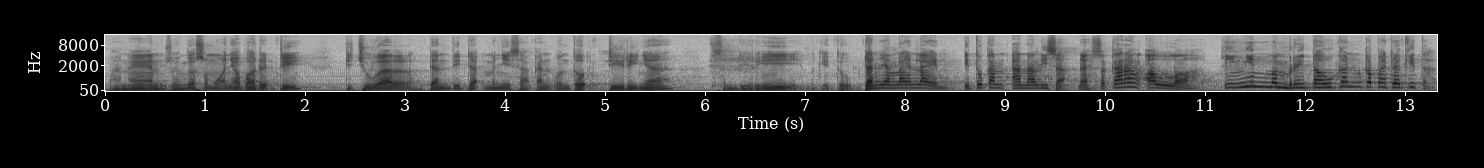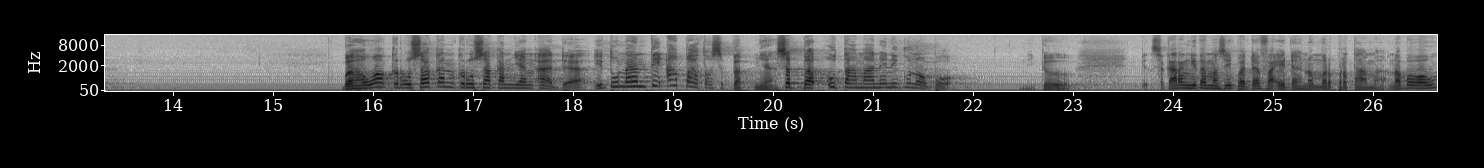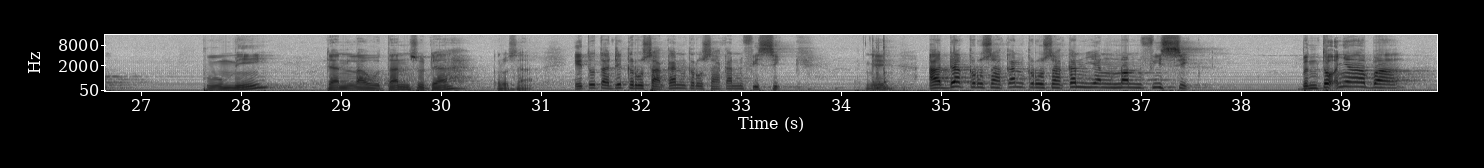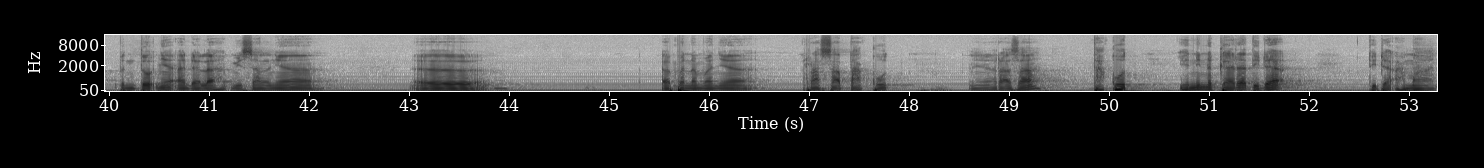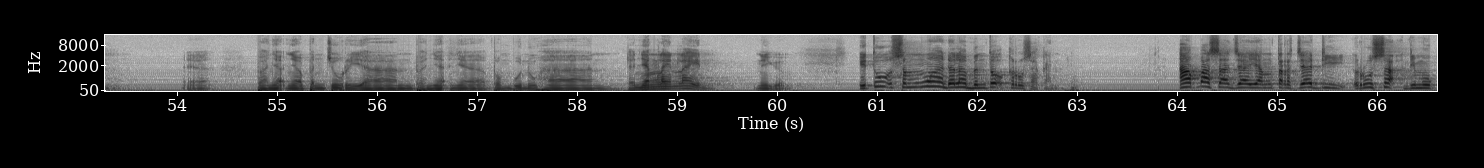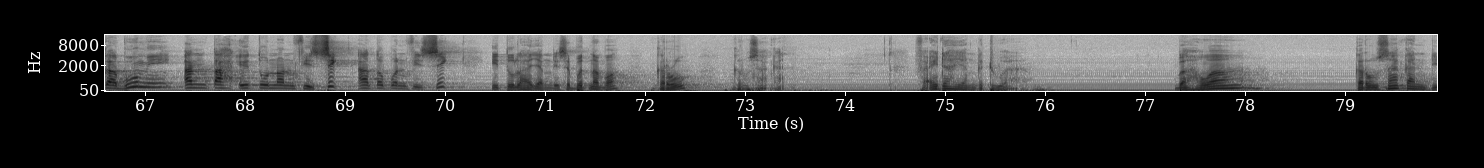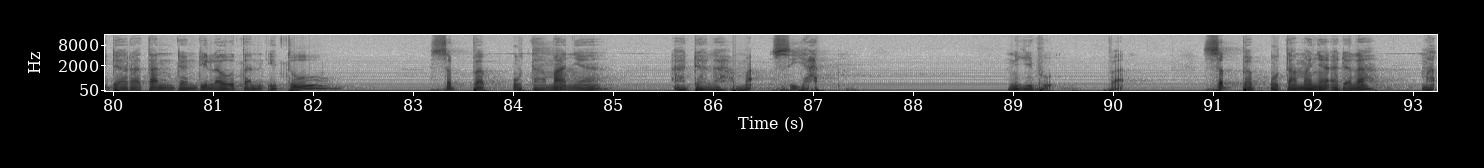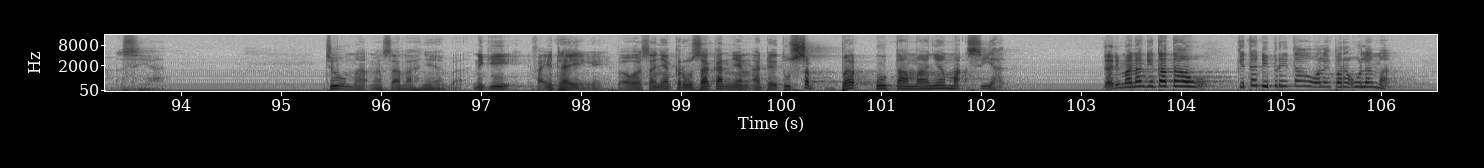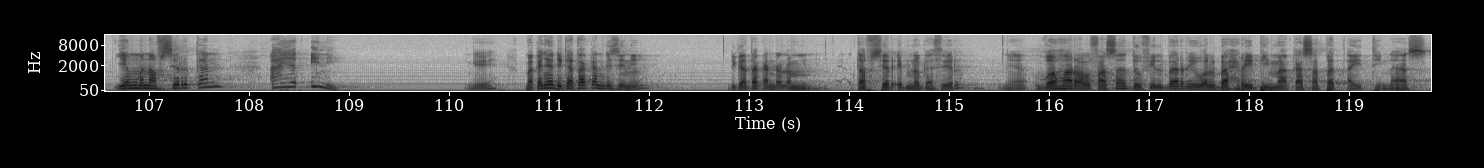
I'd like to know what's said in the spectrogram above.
panen. Sehingga semuanya pada di dijual dan tidak menyisakan untuk dirinya sendiri. Begitu. Dan yang lain-lain. Itu kan analisa. Nah sekarang Allah ingin memberitahukan kepada kita bahwa kerusakan-kerusakan yang ada itu nanti apa atau sebabnya sebab utamanya ini kunopo itu sekarang kita masih pada faedah nomor pertama. Napa wau? Bumi dan lautan sudah rusak. Itu tadi kerusakan-kerusakan fisik. Okay. Ada kerusakan-kerusakan yang non fisik. Bentuknya apa? Bentuknya adalah misalnya eh, apa namanya rasa takut, ya, rasa takut. Ini negara tidak tidak aman ya, banyaknya pencurian, banyaknya pembunuhan dan yang lain-lain. Nih, itu semua adalah bentuk kerusakan. Apa saja yang terjadi rusak di muka bumi, entah itu non fisik ataupun fisik, itulah yang disebut apa? Keru kerusakan. Faedah yang kedua, bahwa kerusakan di daratan dan di lautan itu sebab utamanya adalah maksiat. Niki Bu, Pak. Sebab utamanya adalah maksiat. Cuma masalahnya, Pak. Niki faedah ya, bahwasanya kerusakan yang ada itu sebab utamanya maksiat. Dari mana kita tahu? Kita diberitahu oleh para ulama yang menafsirkan ayat ini. Okay. Makanya dikatakan di sini, dikatakan dalam tafsir Ibnu Katsir, ya, al fasadu fil barri wal bahri bima kasabat aitinas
